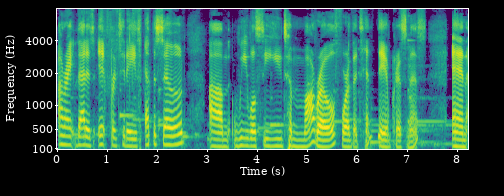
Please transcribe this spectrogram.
All right, that is it for today's episode. Um, we will see you tomorrow for the 10th day of Christmas. And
